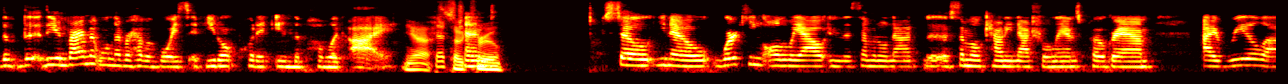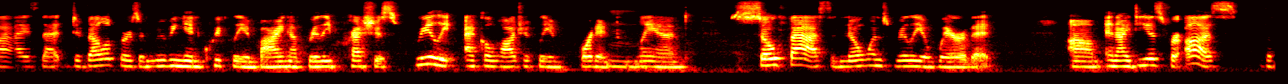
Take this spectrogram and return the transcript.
the, the the environment will never have a voice if you don't put it in the public eye. Yeah, That's so true. true. So, you know, working all the way out in the Seminole, Nat- uh, Seminole County Natural Lands Program, I realized that developers are moving in quickly and buying up really precious, really ecologically important Mm. land so fast, and no one's really aware of it. Um, and ideas for us, the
